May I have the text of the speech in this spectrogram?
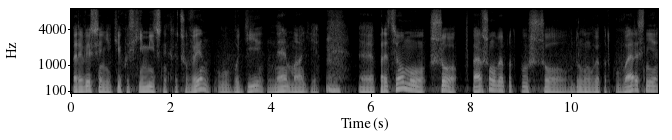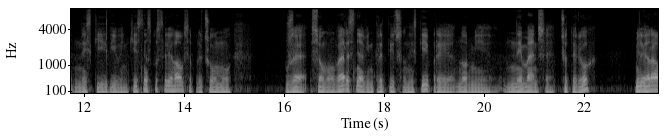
перевищення якихось хімічних речовин у воді немає. Угу. При цьому, що в першому випадку, що в другому випадку в вересні низький рівень кисня спостерігався, причому вже 7 вересня він критично низький при нормі не менше 4 мг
